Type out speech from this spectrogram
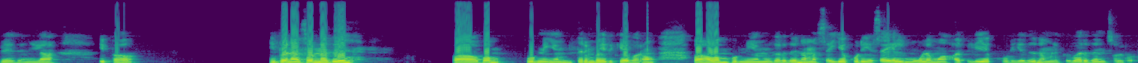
புரியுதுங்களா? இப்போ இப்போ நான் சொன்னது பாவம் புண்ணியம் திரும்ப இதுக்கே வரும். பாவம் புண்ணியம்ங்கிறது நம்ம செய்யக்கூடிய செயல் மூலமாக விளையக்கூடியது நம்மளுக்கு வருதுன்னு சொல்றோம்.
